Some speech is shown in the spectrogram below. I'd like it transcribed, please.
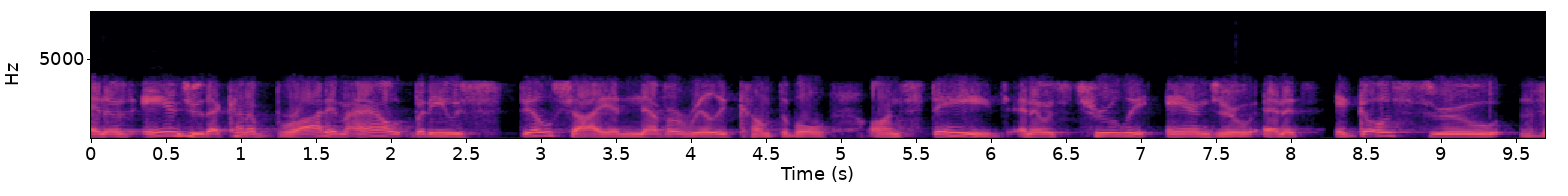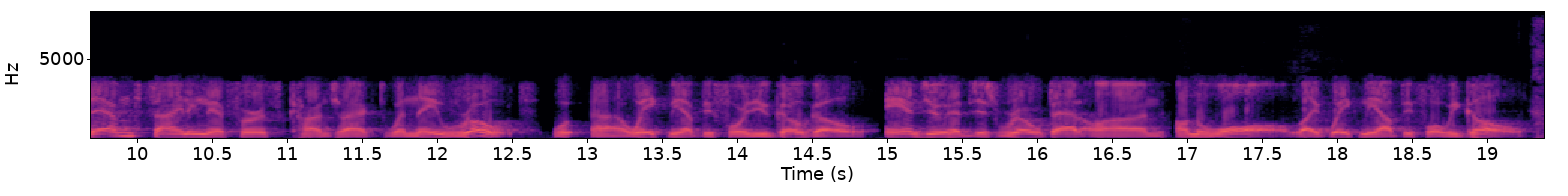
And it was Andrew that kind of brought him out, but he was still shy and never really comfortable on stage. And it was truly Andrew. And it's, it goes through them signing their first contract when they wrote uh, "Wake Me Up Before You Go Go." Andrew had just wrote that on on the wall, like "Wake Me Up Before We Go."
